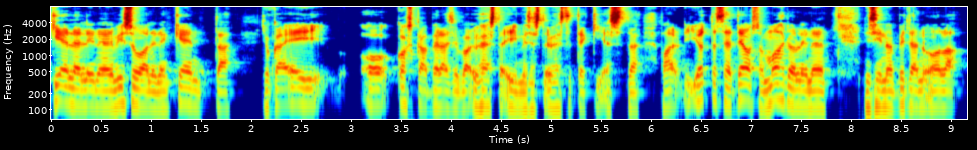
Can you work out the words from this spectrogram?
kielellinen, visuaalinen kenttä, joka ei ole koskaan peräisin vain yhdestä ihmisestä, yhdestä tekijästä, vaan jotta se teos on mahdollinen, niin siinä on pitänyt olla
